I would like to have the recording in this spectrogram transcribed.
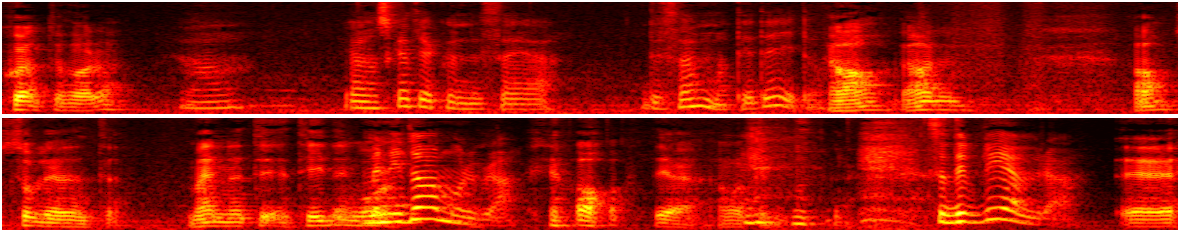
skönt att höra. Ja. Jag önskar att jag kunde säga detsamma till dig då. Ja, ja, det, ja så blev det inte. Men tiden går. Men idag mår du bra. Ja, det gör jag. Så det blev bra. Eh,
